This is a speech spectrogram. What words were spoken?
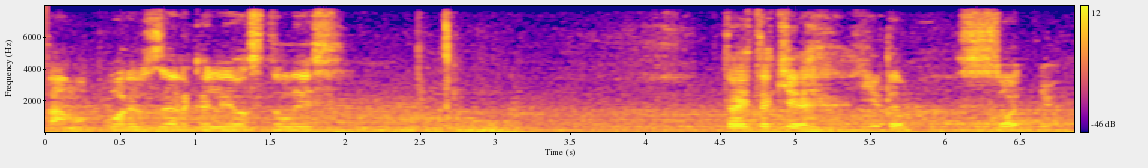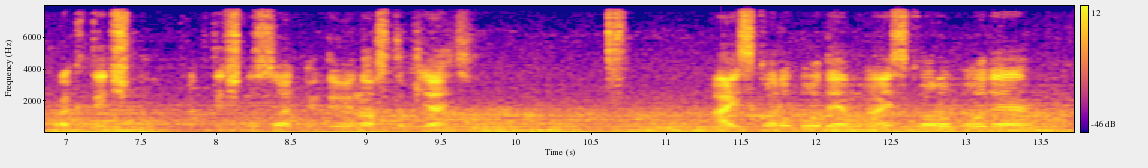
Там опори в зеркалі остались. Та й таке, їдемо сотню практично. Практично сотню, 95. Ай скоро будем, ай скоро будем.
